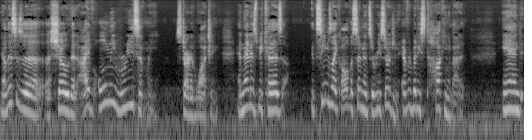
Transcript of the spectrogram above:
Now, this is a, a, show that I've only recently started watching, and that is because it seems like all of a sudden it's a resurgence. Everybody's talking about it. And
